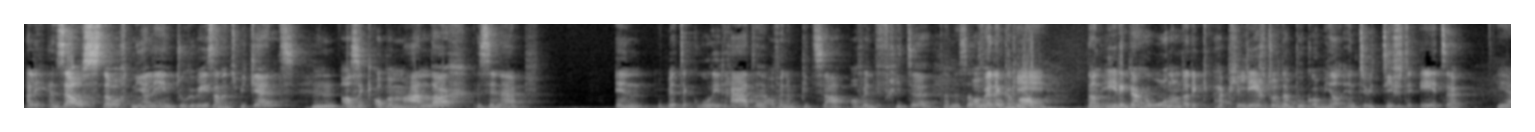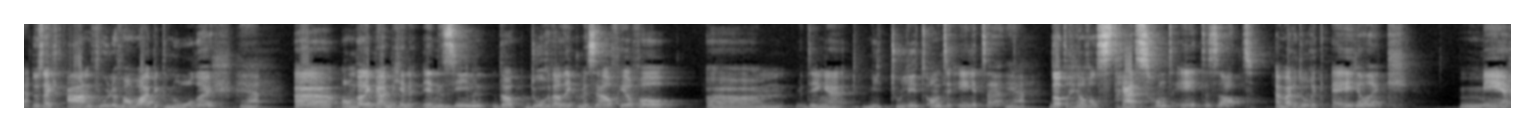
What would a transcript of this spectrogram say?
allee, en zelfs, dat wordt niet alleen toegewezen aan het weekend. Mhm. Als ik op een maandag zin heb in witte koolhydraten, of in een pizza, of in frieten, of in een kebab, dan eet ik dat gewoon omdat ik heb geleerd door dat boek om heel intuïtief te eten. Ja. Dus echt aanvoelen van wat heb ik nodig. Ja. Eh, omdat ik ben beginnen inzien dat doordat ik mezelf heel veel ehm, dingen niet toeliet om te eten, Ja. dat er heel veel stress rond eten zat. En waardoor ik eigenlijk meer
